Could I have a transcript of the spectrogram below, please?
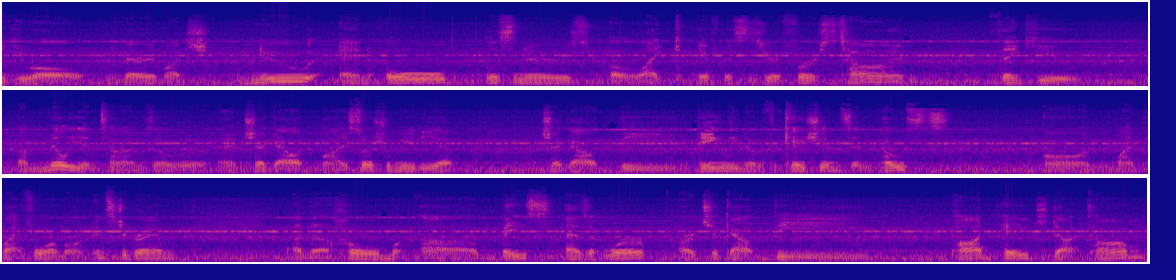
Thank you all very much, new and old listeners alike. If this is your first time, thank you a million times over. And check out my social media. Check out the daily notifications and posts on my platform on Instagram, uh, the home uh, base, as it were. Or check out the podpage.com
